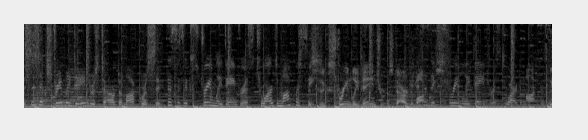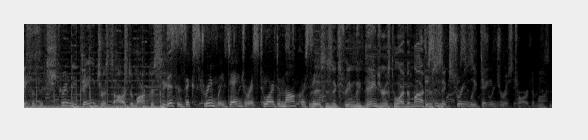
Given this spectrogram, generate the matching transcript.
This is extremely dangerous to our democracy. This is extremely dangerous to our democracy. This is extremely dangerous to our democracy. This is extremely dangerous to our democracy. This is extremely dangerous to our democracy. This is extremely dangerous to our democracy. This is extremely dangerous to our democracy. This is extremely dangerous to our democracy.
